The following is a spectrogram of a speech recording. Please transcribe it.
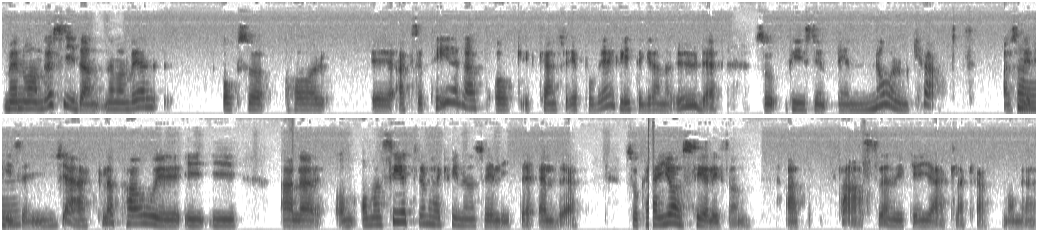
Men å andra sidan, när man väl också har eh, accepterat och kanske är på väg lite grann ur det, så finns det en enorm kraft. Alltså mm. det finns en jäkla power i, i alla, om, om man ser till de här kvinnorna som är lite äldre, så kan jag se liksom att fasen vilken jäkla kraft många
